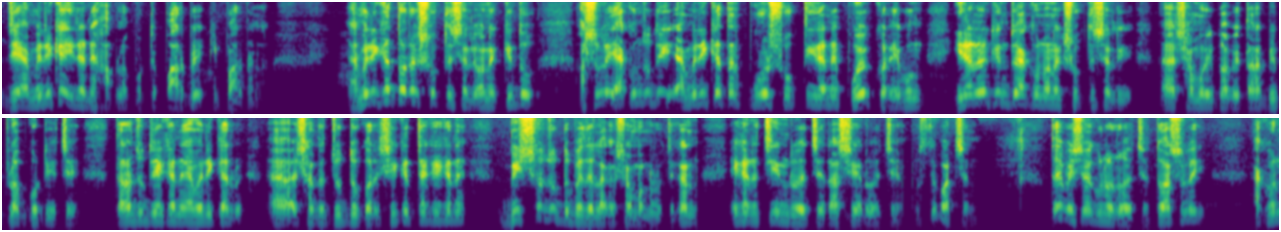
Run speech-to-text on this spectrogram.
যে আমেরিকা ইরানে হামলা করতে পারবে কি পারবে না। আমেরিকা তো অনেক শক্তিশালী, অনেক। কিন্তু আসলে এখন যদি আমেরিকা তার পুরো শক্তি ইরানে প্রয়োগ করে এবং ইরানের কিন্তু এখন অনেক শক্তিশালী সামরিকভাবে তারা বিপ্লব ঘটিয়েছে, তারা যদি এখানে আমেরিকার সাথে যুদ্ধ করে, সেক্ষেত্রে এখানে বিশ্বযুদ্ধ বেঁধে লাগার সম্ভাবনা রয়েছে। কারণ এখানে চীন রয়েছে, রাশিয়া রয়েছে, বুঝতে পারছেন? তো এই বিষয়গুলো রয়েছে। তো আসলেই এখন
